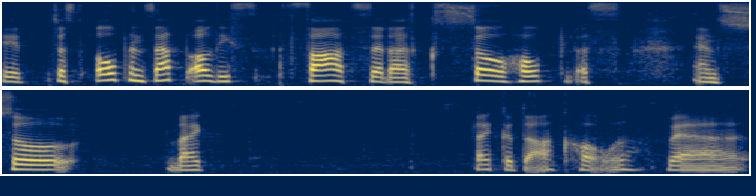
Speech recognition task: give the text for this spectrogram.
it just opens up all these thoughts that are so hopeless and so like like a dark hole where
